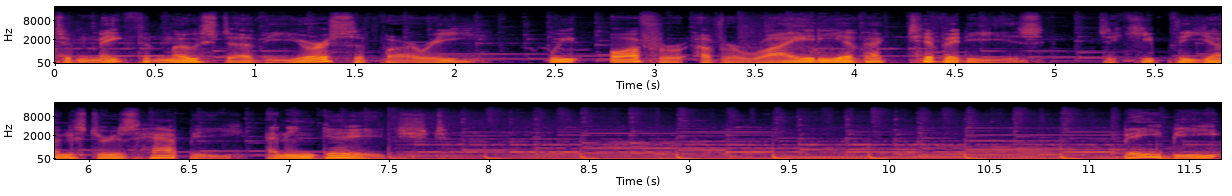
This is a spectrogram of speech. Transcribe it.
To make the most of your safari, we offer a variety of activities to keep the youngsters happy and engaged. Baby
